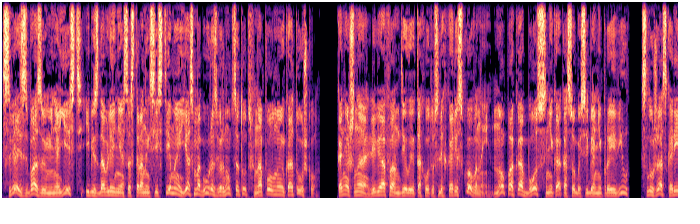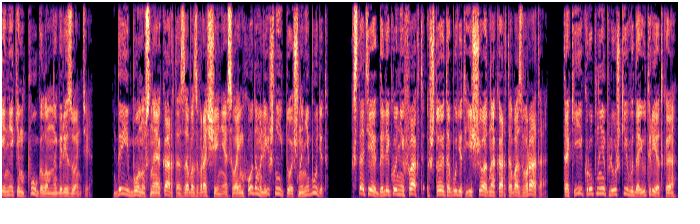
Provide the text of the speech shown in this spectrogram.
Связь с базой у меня есть, и без давления со стороны системы я смогу развернуться тут на полную катушку. Конечно, Левиафан делает охоту слегка рискованной, но пока босс никак особо себя не проявил, служа скорее неким пугалом на горизонте. Да и бонусная карта за возвращение своим ходом лишней точно не будет. Кстати, далеко не факт, что это будет еще одна карта возврата. Такие крупные плюшки выдают редко,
